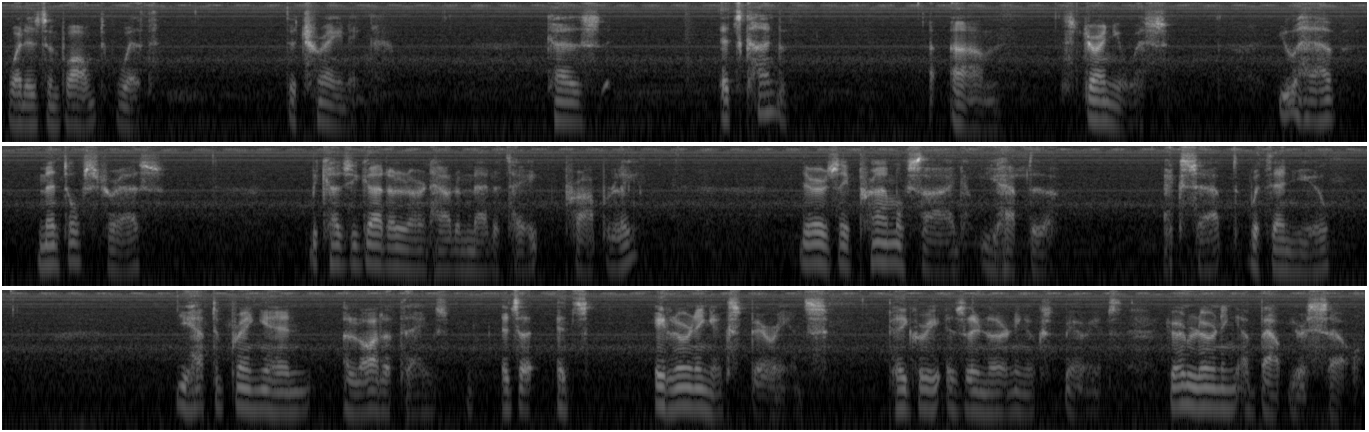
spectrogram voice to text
What is involved with the training. Because it's kind of um, strenuous. You have mental stress because you got to learn how to meditate properly. There's a primal side you have to accept within you. You have to bring in a lot of things. It's a it's a learning experience. Piggery is a learning experience. You're learning about yourself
